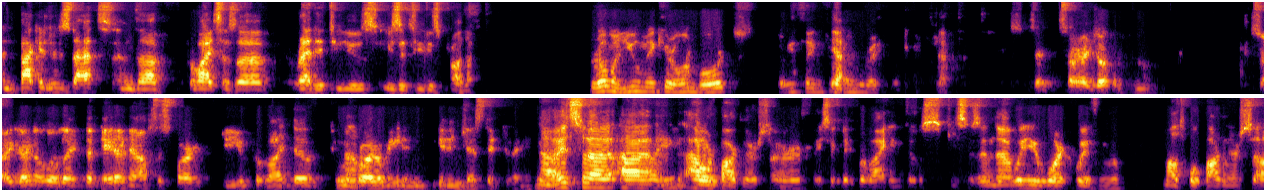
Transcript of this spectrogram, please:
and packages that and provides us a ready to use, easy to use product. Roman, you make your own boards, everything? Yeah. right, Sorry, I don't, sorry, I don't know, like, the data analysis part, do you provide the No. tool for it, or we can get ingested to any? No, it's, uh, uh, our partners are basically providing those pieces and, uh, we work with multiple partners. Uh,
